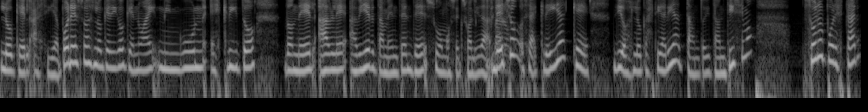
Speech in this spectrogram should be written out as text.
lo que él hacía. Por eso es lo que digo que no hay ningún escrito donde él hable abiertamente de su homosexualidad. De hecho, o sea, creía que Dios lo castigaría tanto y tantísimo solo por estar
